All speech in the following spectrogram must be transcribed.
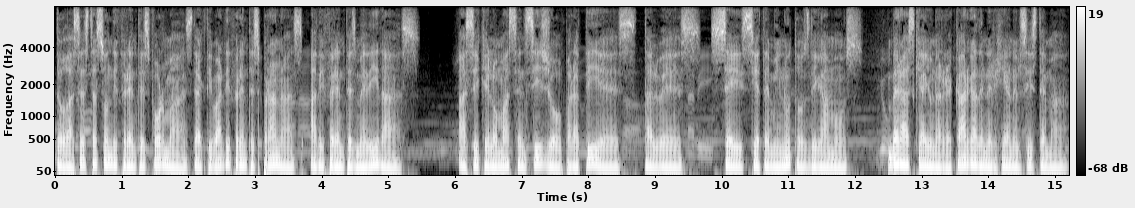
Todas estas son diferentes formas de activar diferentes pranas a diferentes medidas. Así que lo más sencillo para ti es, tal vez, 6-7 minutos, digamos. Verás que hay una recarga de energía en el sistema.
